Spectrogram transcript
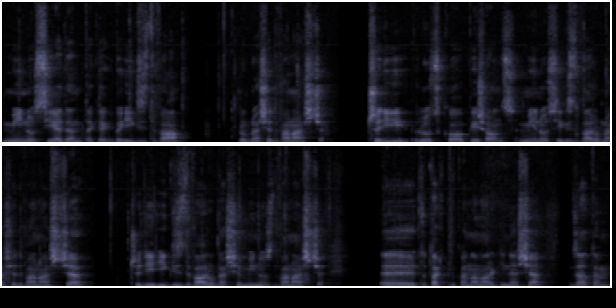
minus 1, tak jakby x2 równa się 12. Czyli ludzko pisząc, minus x2 równa się 12, czyli x2 równa się minus 12. Yy, to tak tylko na marginesie. Zatem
